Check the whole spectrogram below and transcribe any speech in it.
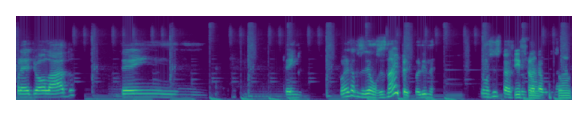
prédio ao lado. Tem. Tem. Como é que dá pra dizer? Uns snipers ali, né? Tem uns caras que são, são,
